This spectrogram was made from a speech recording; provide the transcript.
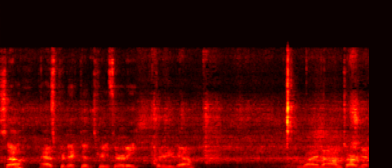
So, as predicted, 330. There you go. Right on target.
